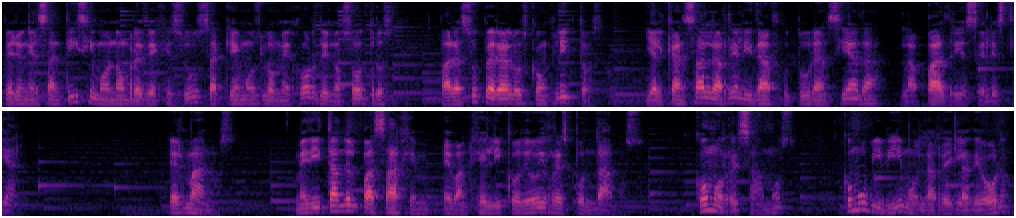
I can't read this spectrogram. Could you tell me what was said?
pero en el santísimo nombre de Jesús saquemos lo mejor de nosotros para superar los conflictos y alcanzar la realidad futura ansiada, la patria celestial. Hermanos, meditando el pasaje evangélico de hoy respondamos, ¿Cómo rezamos? ¿Cómo vivimos la regla de oro?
